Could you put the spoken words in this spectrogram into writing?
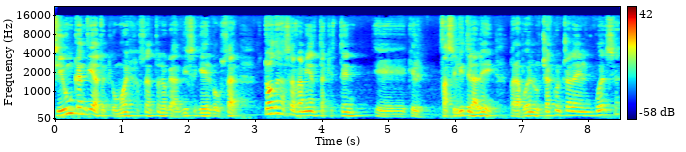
si un candidato, como es José Antonio Caz, dice que él va a usar todas las herramientas que estén, eh, que le facilite la ley para poder luchar contra la delincuencia,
